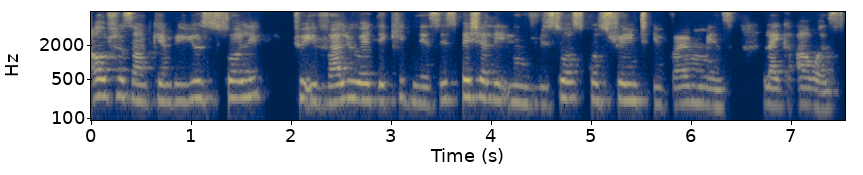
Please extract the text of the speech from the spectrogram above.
ultrasound can be used solely to evaluate the kidneys, especially in resource-constrained environments like ours.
